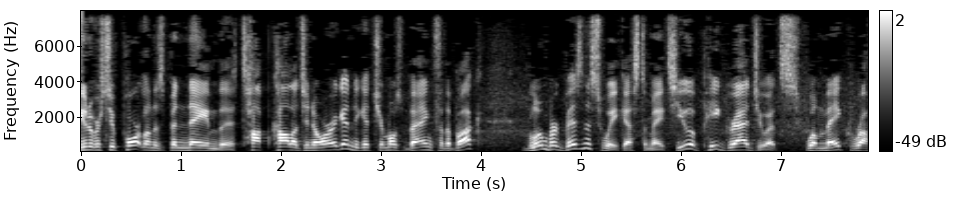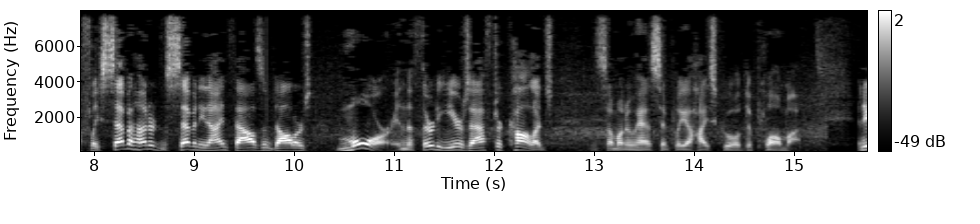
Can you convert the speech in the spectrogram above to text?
University of Portland has been named the top college in Oregon to get your most bang for the buck. Bloomberg Business Week estimates U of P graduates will make roughly $779,000 more in the 30 years after college than someone who has simply a high school diploma.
